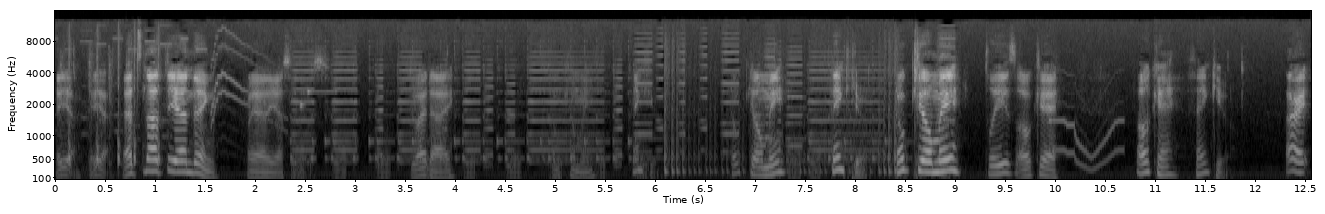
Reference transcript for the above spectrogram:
hey, hey. That's not the ending! Oh, well, yes it is. Do I die? Don't kill me. Thank you. Don't kill me. Thank you. Don't kill me, please. Okay. Okay, thank you. Alright.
